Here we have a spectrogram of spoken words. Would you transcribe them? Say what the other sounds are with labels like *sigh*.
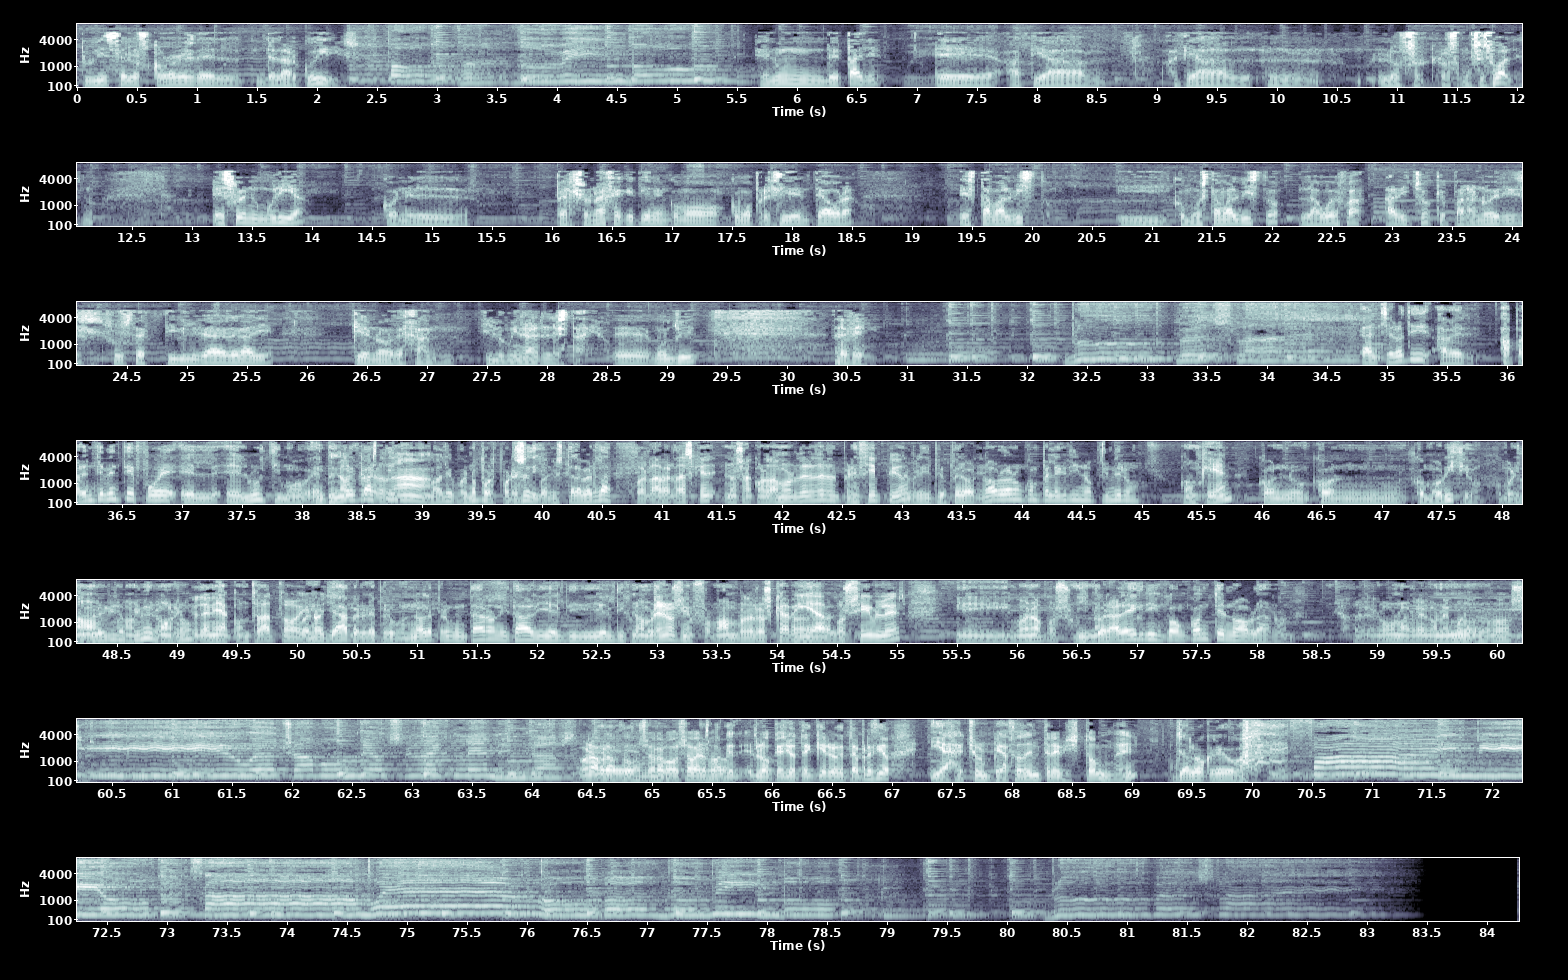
tuviese los colores del, del arco iris. En un detalle eh, hacia, hacia los, homosexuales. Eso en Hungría, con el personaje que tienen como, como presidente ahora, está mal visto. Y como está mal visto, la UEFA ha dicho que para no herir susceptibilidades de nadie, que no dejan iluminar el estadio. Montjuic, en fin. Ancelotti, a ver, aparentemente fue el, el último. Empezó No el casting. verdad. Vale, bueno, pues por eso dígame usted la verdad. Pues la verdad es que nos acordamos desde el principio. Al principio. Pero no hablaron con Pellegrino primero. ¿Con quién? Con, con, con Mauricio. Con Mauricio No, Pellegrino no, primero, Mauricio ¿no? tenía contrato. y- Bueno, ya, pero le no le preguntaron y tal, y él, y él dijo. No, hombre, nos informamos de los que había Ah, vale. posibles y, bueno, pues... y una- con Allegri y con Conte no hablaron. Yo desde luego no hablé con ninguno de los dos. Un abrazo, Eh, José Ramón, sabes lo que, lo que yo te quiero, que te aprecio, y has hecho un pedazo de entrevistón, ¿eh? Ya lo creo.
